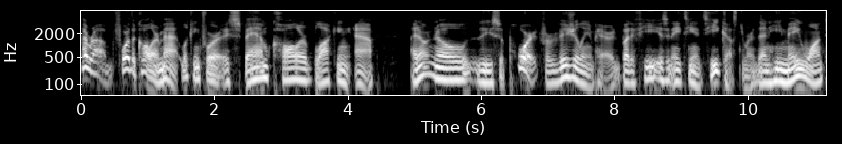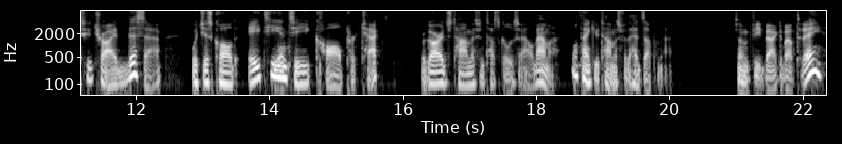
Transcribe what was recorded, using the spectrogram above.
Hi, Rob. For the caller, Matt, looking for a spam caller blocking app. I don't know the support for visually impaired, but if he is an AT&T customer, then he may want to try this app, which is called AT&T Call Protect. Regards, Thomas in Tuscaloosa, Alabama. Well, thank you, Thomas, for the heads up on that. Some feedback about today.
